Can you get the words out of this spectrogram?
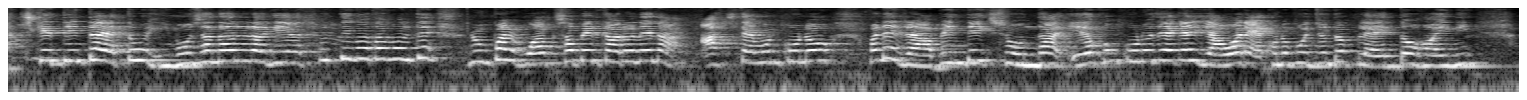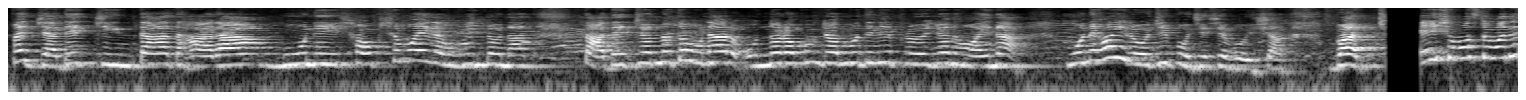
আজকের দিনটা এত ইমোশনাল লাগে আর সত্যি কথা বলতে রুম্পার ওয়ার্কশপের কারণে না, আজ তেমন কোনো মানে রাবীন্দ্রিক সন্ধ্যা এরকম কোনো জায়গায় যাওয়ার এখনও পর্যন্ত প্ল্যান তো হয়নি। বা যাদের চিন্তা ধারা মনে সবসময় রবীন্দ্রনাথ, তাদের জন্য তো ওনার অন্যরকম জন্মদিনের প্রয়োজন হয় না। মনে হয় রোজই পঁচিশে বৈশাখ। বাট এই সমস্ত মানে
